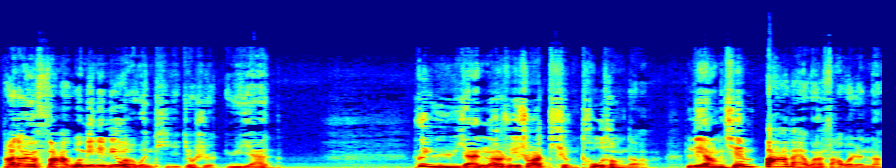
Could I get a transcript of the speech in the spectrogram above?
而当时，法国面临另外一个问题，就是语言。这个语言呢，说句实话挺头疼的。两千八百万法国人呢，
